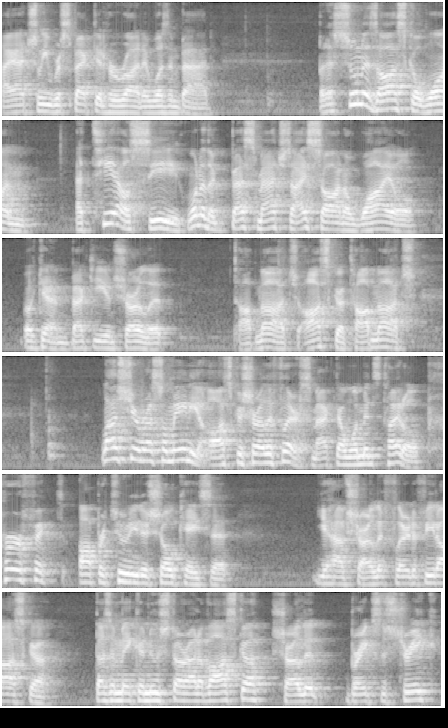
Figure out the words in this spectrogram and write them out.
I actually respected her run. It wasn't bad. But as soon as Asuka won at TLC, one of the best matches I saw in a while. Again, Becky and Charlotte, top notch. Asuka, top notch. Last year, WrestleMania, Asuka Charlotte Flair, SmackDown Women's title. Perfect opportunity to showcase it. You have Charlotte Flair defeat Asuka. Doesn't make a new star out of Asuka. Charlotte breaks the streak,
